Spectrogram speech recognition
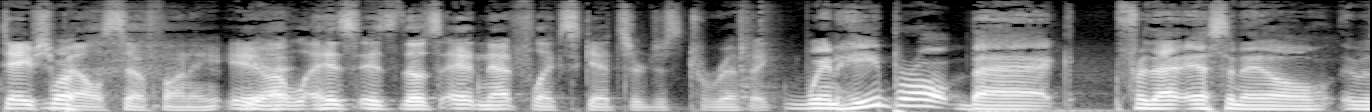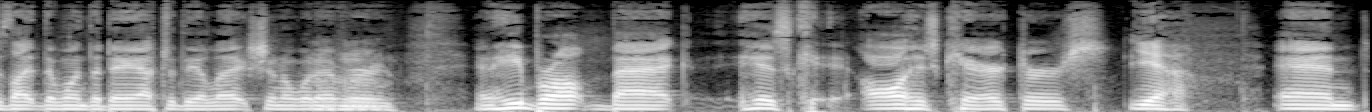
Dave well, Chappelle is so funny. Know, his, his those Netflix skits are just terrific. when he brought back for that SNL, it was like the one the day after the election or whatever, Mm-hmm. and, and he brought back his all his characters, Yeah, and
